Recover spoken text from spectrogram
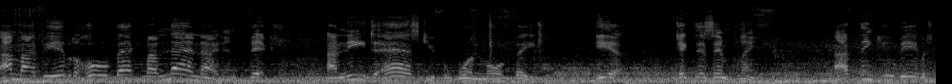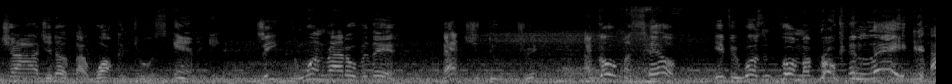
I might be able to hold back my nanite infection. I need to ask you for one more favor. Here, take this implant. I think you'll be able to charge it up by walking through a scanner gate. See, the one right over there. That should do the trick. I'd go myself if it wasn't for my broken leg.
